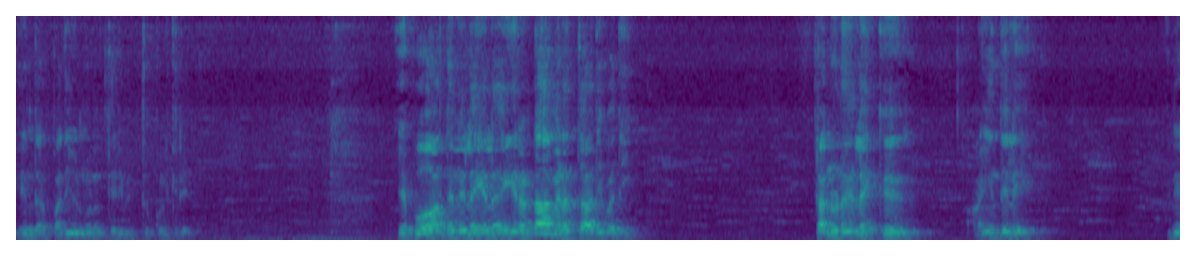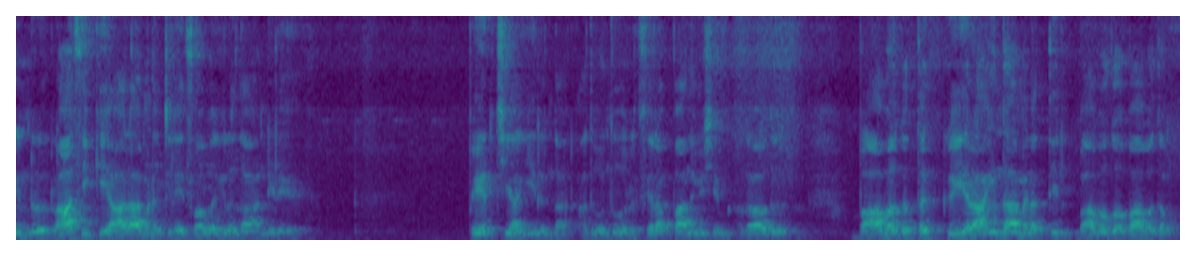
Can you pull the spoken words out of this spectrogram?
இந்த பதிவின் மூலம் தெரிவித்துக் கொள்கிறேன். இப்போ அந்த நிலையில் இரண்டாம் இடத்து அதிபதி தன்னுடைய நிலைக்கு ஐந்திலே நின்று ராசிக்கு ஆறாம் இடத்திலே சோபகிரத ஆண்டிலே பயிற்சியாகி இருந்தார். அது வந்து ஒரு சிறப்பான விஷயம். அதாவது பாவகத்துக்கு இர- ஐந்தாம் இடத்தில் பாவகோ பாவகம்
